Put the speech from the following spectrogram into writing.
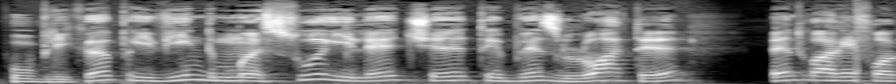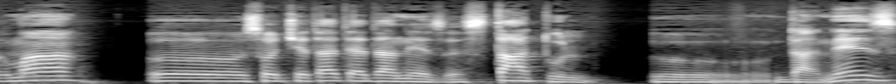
publică privind măsurile ce trebuie luate pentru a reforma Uh, societatea daneză, statul uh, danez,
